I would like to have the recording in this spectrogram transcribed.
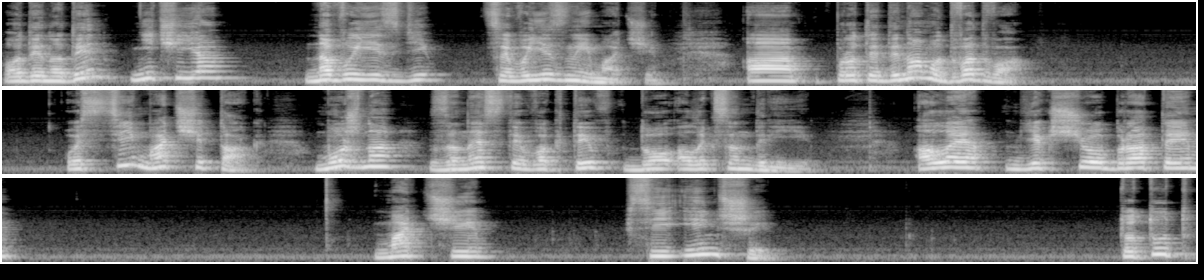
1-1 нічия на виїзді. Це виїзні матчі. А проти Динамо 2-2. Ось ці матчі так. Можна занести в актив до Олександрії. Але якщо брати матчі всі інші, то тут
